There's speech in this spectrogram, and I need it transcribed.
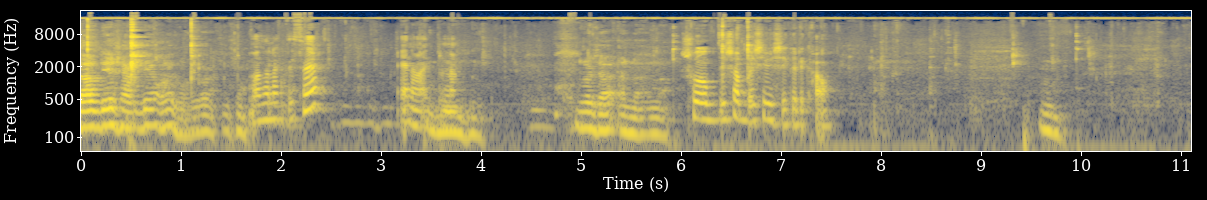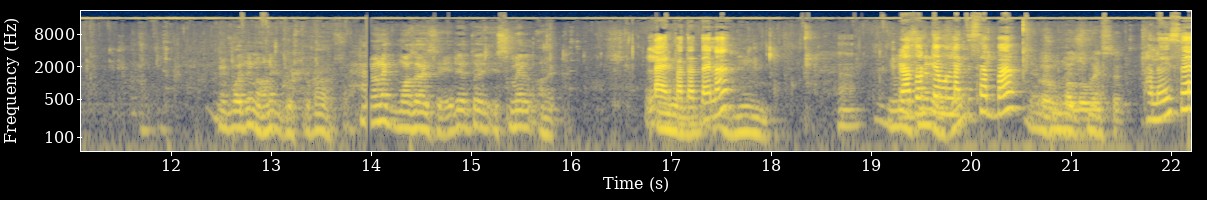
ডাল দিয়ে শাক দিয়ে অনেক ভালো লাগতেছে। মজা লাগতেছে? এ একটু না। সবজি সব বেশি বেশি করে খাও। কদিন অনেক গোস্ত খাওয়া অনেক মজা হয়েছে। এটা তো স্মেল অনেক। লাইয়ের পাতা তাই না? কেমন আছে। লাগতেছে আব্বা? ভালো হয়েছে।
